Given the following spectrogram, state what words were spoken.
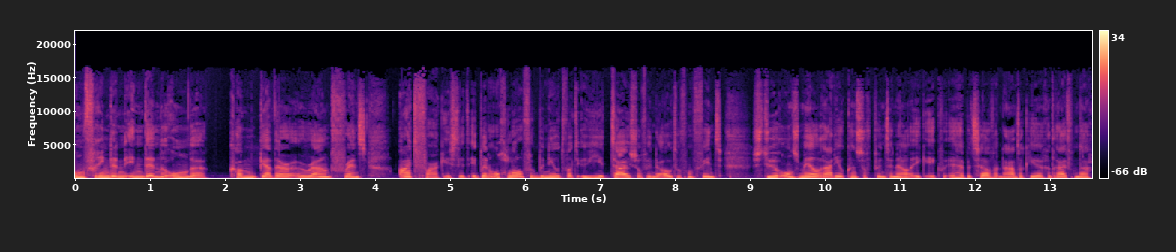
Kom vrienden in den ronde. Come gather around friends. Artvark is dit. Ik ben ongelooflijk benieuwd wat u hier thuis of in de auto van vindt. Stuur ons mail, radiokunstof.nl. Ik, ik heb het zelf een aantal keren gedraaid vandaag.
